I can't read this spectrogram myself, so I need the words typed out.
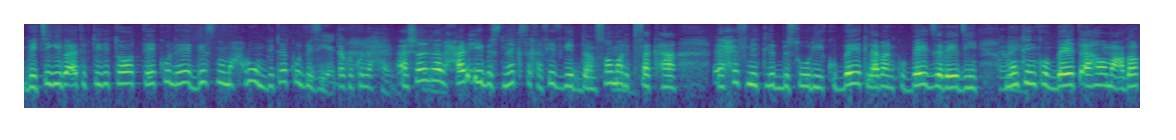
بتيجي بقى تبتدي تقعد تاكل هي الجسم محروم بتاكل بزيادة. تاكل كل حاجة. أشغل حرقي ب snacks خفيف جدا ثمره فاكهه حفنة لب سوري كوباية لبن كوباية زبادي تمام. ممكن كوباية قهوة مع dark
